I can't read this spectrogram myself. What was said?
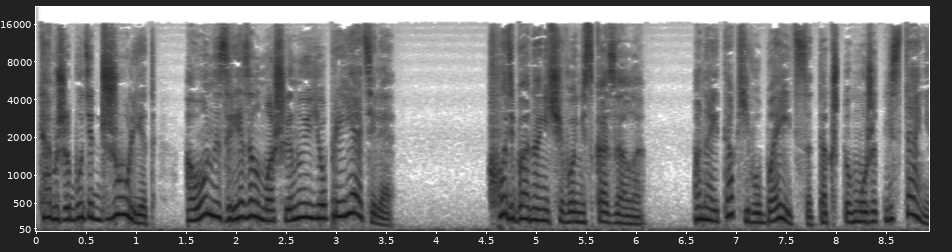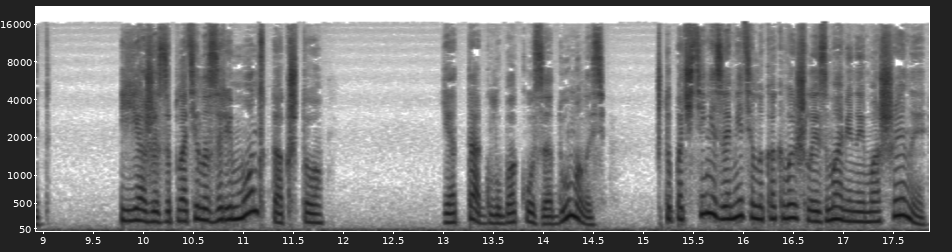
Там же будет Джульет, а он изрезал машину ее приятеля. Хоть бы она ничего не сказала. Она и так его боится, так что, может, не станет. Я же заплатила за ремонт, так что... Я так глубоко задумалась, что почти не заметила, как вышла из маминой машины,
